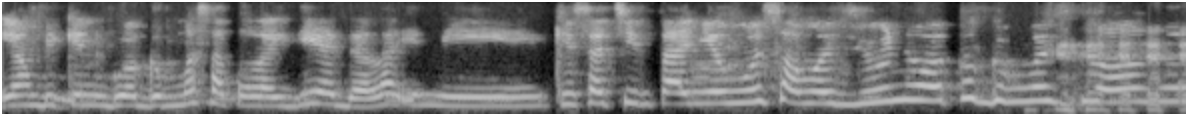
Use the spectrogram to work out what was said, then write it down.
yang bikin gue gemes satu lagi adalah ini kisah cintanya Mu sama Junho tuh gemes banget.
